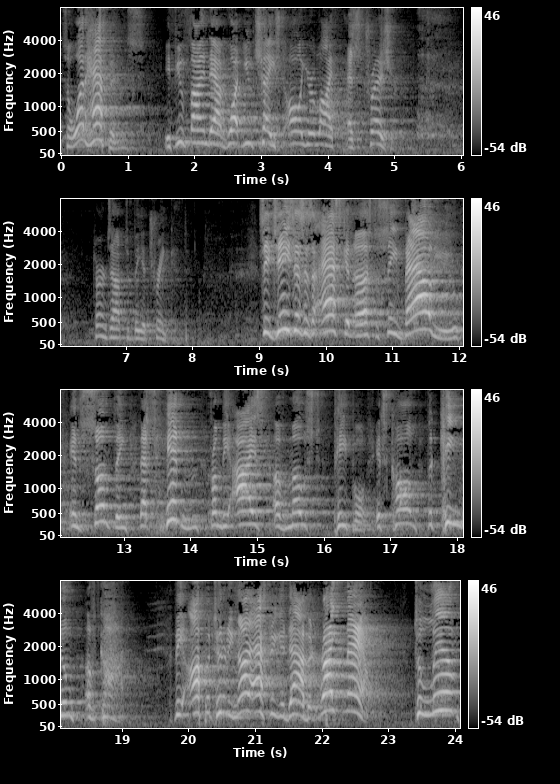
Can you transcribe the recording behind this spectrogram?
So, what happens if you find out what you chased all your life as treasure turns out to be a trinket? See, Jesus is asking us to see value in something that's hidden from the eyes of most people. It's called the kingdom of God. The opportunity, not after you die, but right now, to live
